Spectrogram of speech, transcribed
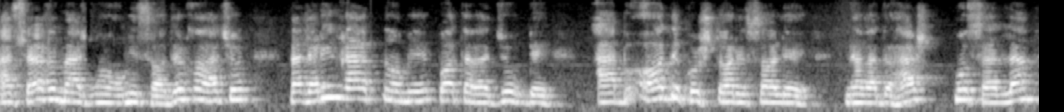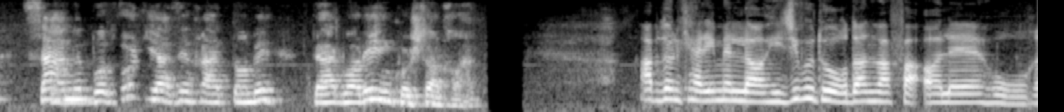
از طرف مجموعه عمومی صادر خواهد شد و در این قطعنامه با توجه به ابعاد کشتار سال 98 مسلم سهم بزرگی از این قطعنامه درباره این کشتار خواهد عبدالکریم لاهیجی بود حقوقدان و فعال حقوق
